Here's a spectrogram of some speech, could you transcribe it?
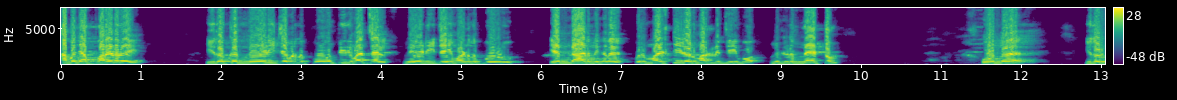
അപ്പൊ ഞാൻ പറയണതേ ഇതൊക്കെ നേടിയിട്ട് ഇവിടുന്ന് പോകും തീരുമാനിച്ചാൽ നേടിയിട്ടേ മണ്ണിന്ന് പോകുള്ളൂ എന്താണ് നിങ്ങൾ ഒരു മൾട്ടി ലെവൽ മാർക്കറ്റിംഗ് ചെയ്യുമ്പോൾ നിങ്ങളുടെ നേട്ടം? ഒന്ന് ഇതൊരു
